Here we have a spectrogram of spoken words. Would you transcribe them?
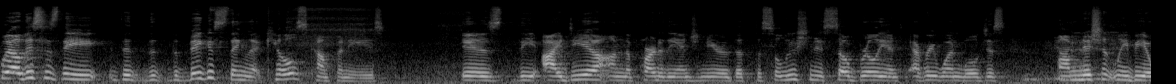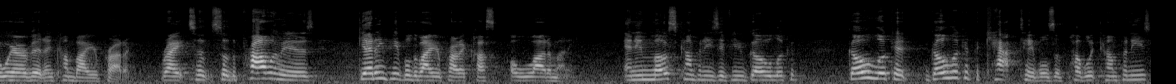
Well, this is the, the, the, the biggest thing that kills companies is the idea on the part of the engineer that the solution is so brilliant everyone will just omnisciently be aware of it and come buy your product, right? So, so the problem is getting people to buy your product costs a lot of money. And in most companies, if you go look at, go look at, go look at the cap tables of public companies,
